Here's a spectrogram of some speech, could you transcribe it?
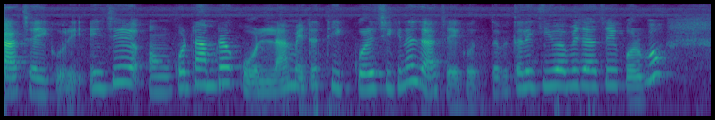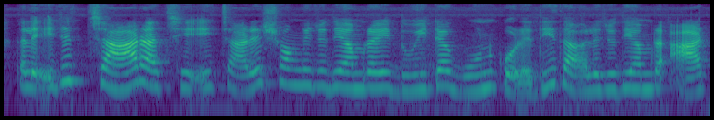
যাচাই করি। এই যে অঙ্কটা আমরা করলাম, এটা ঠিক করেছি কিনা যাচাই করতে হবে। তাহলে কীভাবে যাচাই করব? তাহলে এই যে চার আছে, এই চারের সঙ্গে যদি আমরা এই দুইটা গুণ করে দিই, তাহলে যদি আমরা আট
